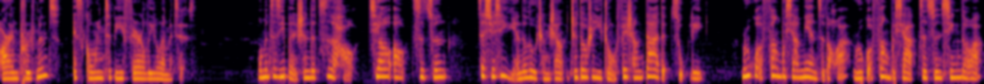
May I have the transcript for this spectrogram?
our improvement is going to be fairly limited. 我们自己本身的自豪、骄傲、自尊，在学习语言的路程上，这都是一种非常大的阻力。如果放不下面子的话，如果放不下自尊心的话，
